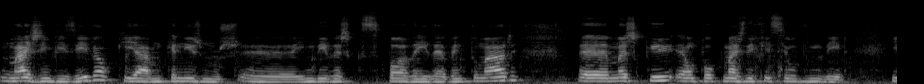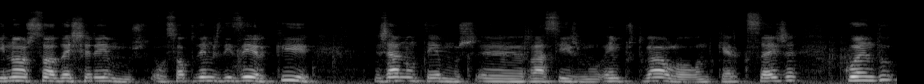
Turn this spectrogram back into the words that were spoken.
mais invisível, que há mecanismos eh, e medidas que se podem e devem tomar, eh, mas que é um pouco mais difícil de medir. E nós só deixaremos, ou só podemos dizer que já não temos eh, racismo em Portugal ou onde quer que seja, quando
